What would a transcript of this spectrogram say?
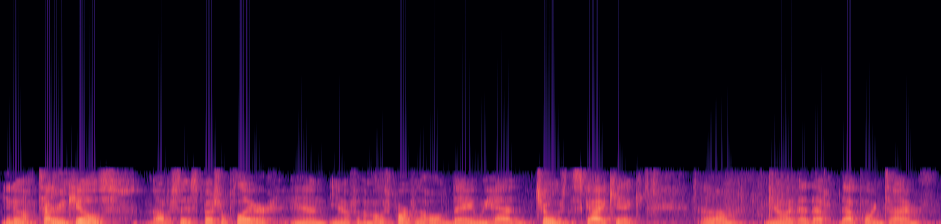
you know Tyreek Hill's obviously a special player, and you know for the most part for the whole day we had chose the sky kick. Um, you know at, at that that point in time,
